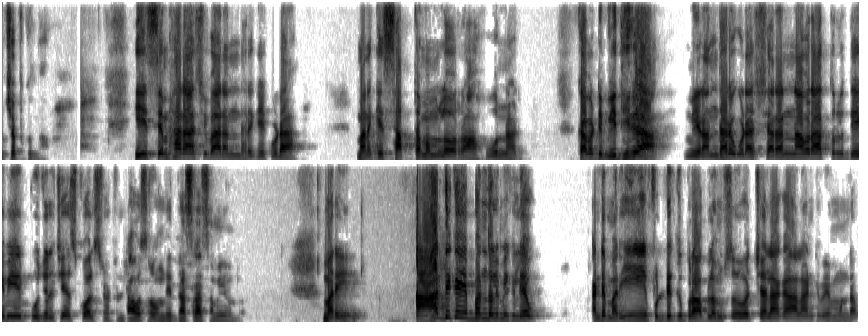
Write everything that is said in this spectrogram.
చెప్పుకుందాం. ఈ సింహరాశి వారందరికీ కూడా మనకి సప్తమంలో రాహు ఉన్నాడు. కాబట్టి విధిగా మీరందరూ కూడా శరన్నవరాత్రులు దేవీ పూజలు చేసుకోవాల్సినటువంటి అవసరం ఉంది దసరా సమయంలో. మరి ఆర్థిక ఇబ్బందులు మీకు లేవు. అంటే మరీ ఫుడ్కి ప్రాబ్లమ్స్ వచ్చేలాగా అలాంటివి ఏమి ఉండవు.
